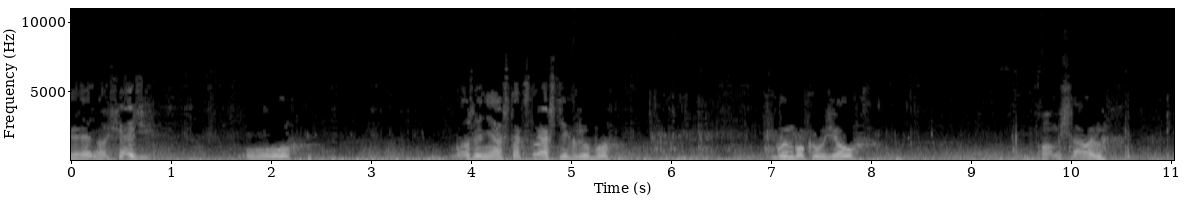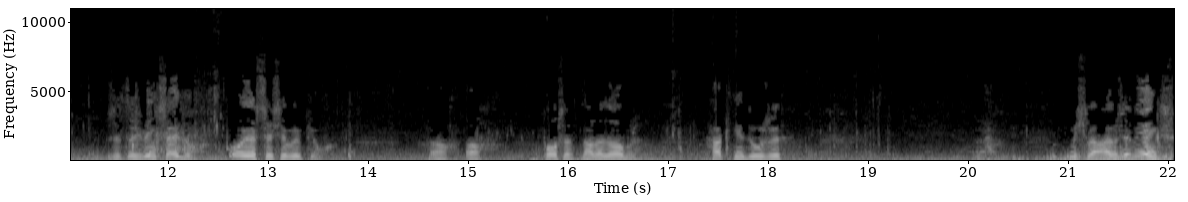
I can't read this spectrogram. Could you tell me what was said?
Nie, no siedzi. U. Może nie aż tak strasznie grubo. Głęboko wziął. O, myślałem, że coś większego. O, jeszcze się wypiął. O, o, poszedł, no ale dobra. Hak nieduży. Myślałem, że większy.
